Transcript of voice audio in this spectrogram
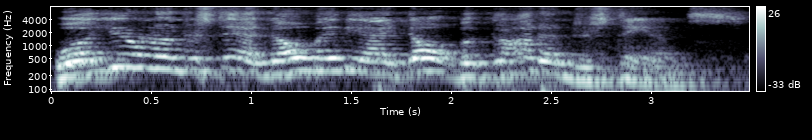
Well, you don't understand. No, maybe I don't, but God understands.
